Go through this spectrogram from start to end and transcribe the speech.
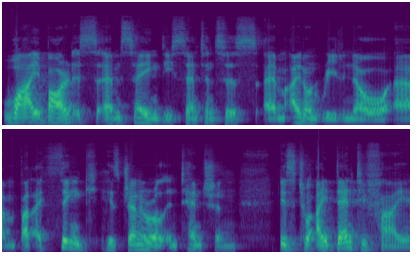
why Barth is saying these sentences, I don't really know. But I think his general intention is to identify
